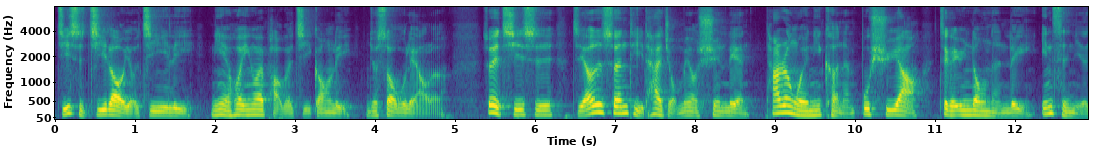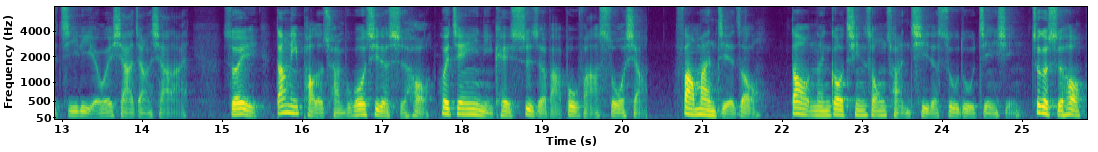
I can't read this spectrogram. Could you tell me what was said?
即使肌肉有记忆力。你也会因为跑个几公里你就受不了了，所以其实只要是身体太久没有训练，他认为你可能不需要这个运动能力，因此你的肌力也会下降下来。所以当你跑得喘不过气的时候，会建议你可以试着把步伐缩小，放慢节奏，到能够轻松喘气的速度进行。这个时候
